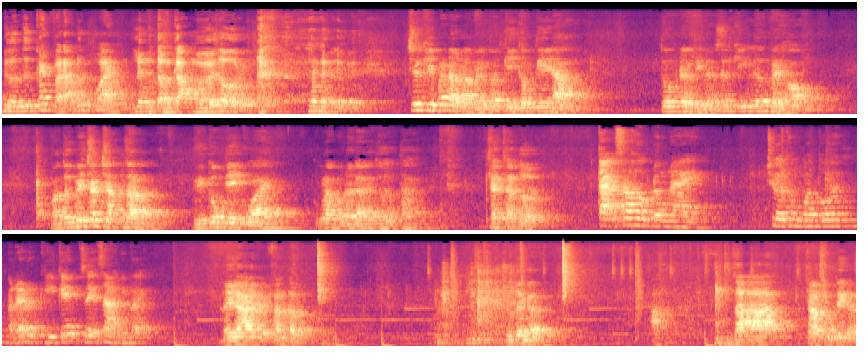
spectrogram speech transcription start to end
đưa tư cách và đạo đức của anh lên một tầm cao mới rồi. Trước khi bắt đầu làm việc bất kỳ công ty nào Tôi cũng đều tìm hiểu rất kỹ lưỡng về họ Và tôi biết chắc chắn rằng Vì công ty của anh cũng là một nơi đáng để tôi hợp tác Chắc chắn rồi. Tại sao hợp đồng này chưa thông qua tôi và đã được ký kết dễ dàng như vậy? Đây là ai vậy Phan Tổng? Chủ tịch ạ À, dạ, chào Chủ tịch ạ.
